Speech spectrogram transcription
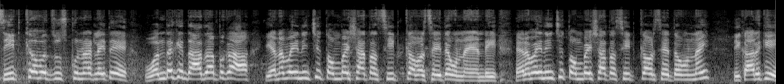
సీట్ కవర్ చూసుకున్నట్లయితే వందకి దాదాపుగా ఎనభై నుంచి తొంభై శాతం సీట్ కవర్స్ అయితే ఉన్నాయండి. ఎనభై నుంచి తొంభై శాతం సీట్ కవర్స్ అయితే ఉన్నాయి. ఈ కారుకి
